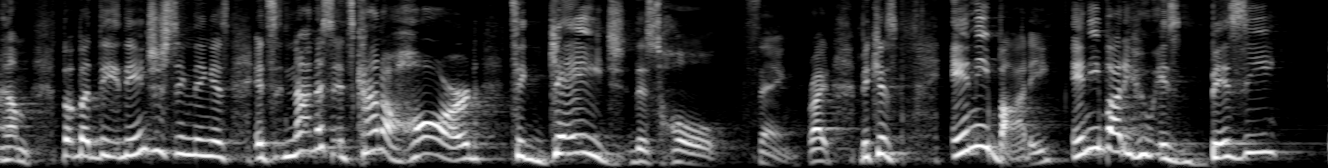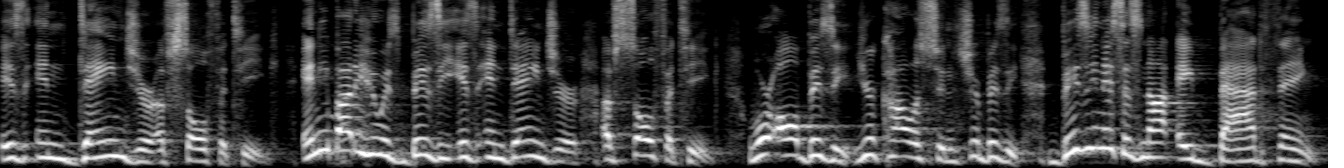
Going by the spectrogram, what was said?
Um, but but the, the interesting thing is, it's not it's kind of hard to gauge this whole thing, right? Because anybody, anybody who is busy is in danger of soul fatigue. Anybody who is busy is in danger of soul fatigue. We're all busy. You're college students, you're busy. Busyness is not a bad thing.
